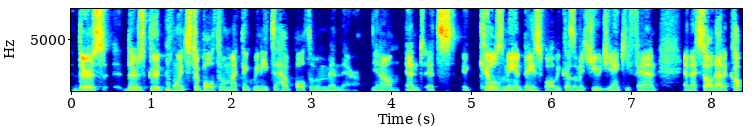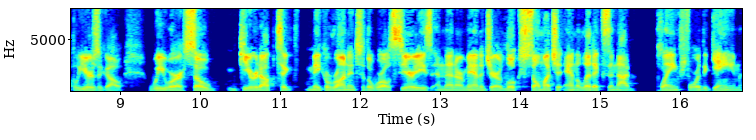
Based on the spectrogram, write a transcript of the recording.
There's there's good points to both of them. I think we need to have both of them in there, you know. And it's it kills me in baseball because I'm a huge Yankee fan, and I saw that a couple years ago. We were so geared up to make a run into the World Series, and then our manager looked so much at analytics and not playing for the game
